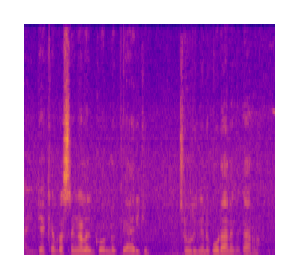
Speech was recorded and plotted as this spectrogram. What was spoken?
അതിന്റെയൊക്കെ പ്രശ്നങ്ങൾ കൊണ്ടൊക്കെ ആയിരിക്കും. ചൂടിങ്ങനെ കൂടാനൊക്കെ കാരണം.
